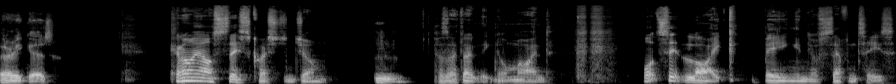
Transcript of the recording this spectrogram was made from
very good. Can I ask this question, John? Mm. Because I don't think you'll mind. What's it like being in your 70s?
